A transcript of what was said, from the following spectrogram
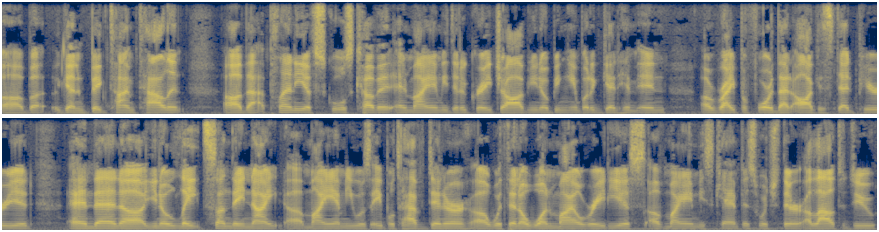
Uh, but again, big time talent uh, that plenty of schools covet, and Miami did a great job. You know, being able to get him in uh, right before that August dead period. And then, uh, you know, late Sunday night, uh, Miami was able to have dinner uh, within a one mile radius of Miami's campus, which they're allowed to do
